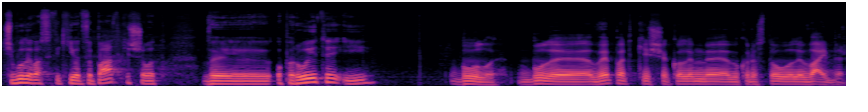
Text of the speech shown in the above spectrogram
Чи були у вас такі от випадки, що от ви оперуєте і. Було. Були випадки, ще коли ми використовували Viber.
